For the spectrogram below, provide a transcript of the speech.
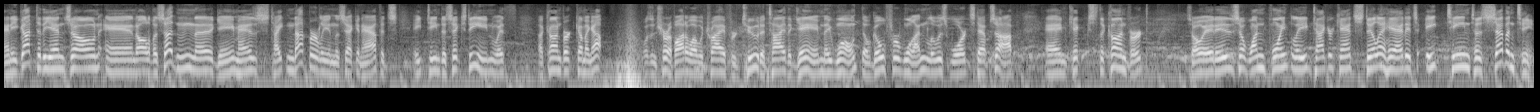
And he got to the end zone, and all of a sudden, the game has tightened up early in the second half. It's 18 to 16 with a convert coming up. Wasn't sure if Ottawa would try for two to tie the game. They won't. They'll go for one. Lewis Ward steps up and kicks the convert. So it is a one point lead. Tiger Cats still ahead. It's 18 to 17.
